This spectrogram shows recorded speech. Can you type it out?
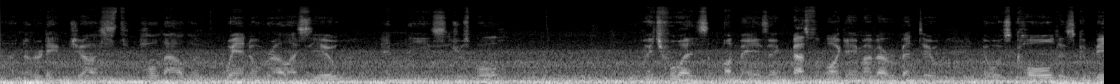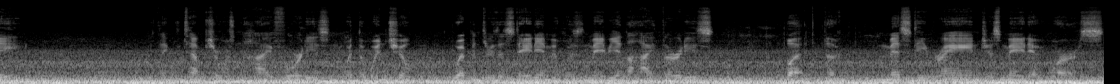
Uh, Notre Dame just pulled out the win over LSU which was amazing. Best football game I've ever been to. It was cold as could be. I think the temperature was in the high 40s, and with the wind chill whipping through the stadium, it was maybe in the high 30s. But the misty rain just made it worse.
